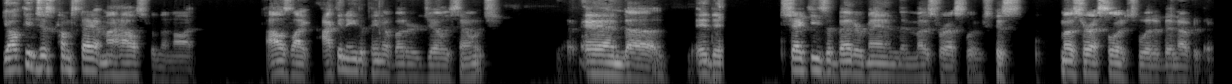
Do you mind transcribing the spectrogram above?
y'all can just come stay at my house for the night. I was like, I can eat a peanut butter jelly sandwich. And uh, it did. Shaky's a better man than most wrestlers because most wrestlers would have been over there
